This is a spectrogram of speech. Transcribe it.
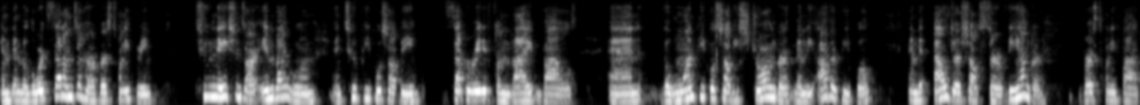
And then the Lord said unto her, verse 23, Two nations are in thy womb, and two people shall be separated from thy bowels. And the one people shall be stronger than the other people, and the elder shall serve the younger. Verse 25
